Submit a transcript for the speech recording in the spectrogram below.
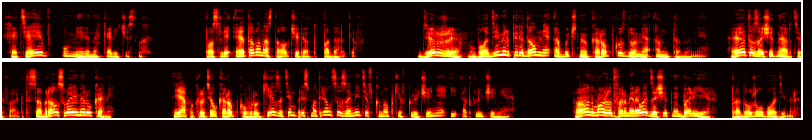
хотя и в умеренных количествах. После этого настал черед подарков. «Держи». Владимир передал мне обычную коробку с двумя антеннами. «Это защитный артефакт. Собрал своими руками». Я покрутил коробку в руке, затем присмотрелся, заметив кнопки включения и отключения. «Он может формировать защитный барьер», — продолжил Владимир.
